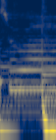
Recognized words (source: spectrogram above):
was wrong.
